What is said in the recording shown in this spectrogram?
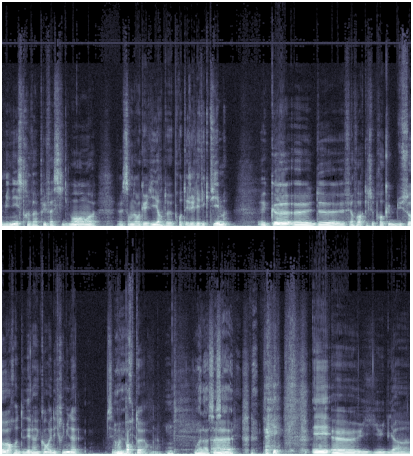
ministre va plus facilement s'enorgueillir de protéger les victimes que de faire voir qu'il se préoccupe du sort des délinquants et des criminels. C'est moins porteur. Voilà, c'est ça. Et, il y a un,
